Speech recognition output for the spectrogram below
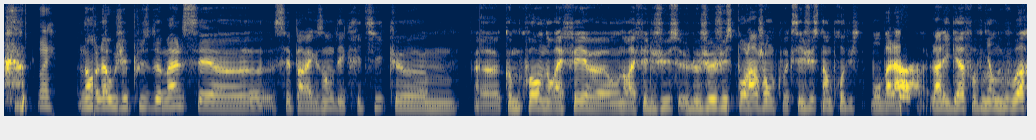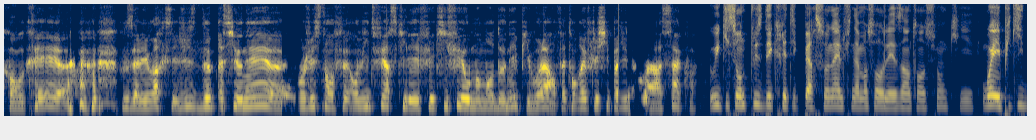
ouais. Non, là où j'ai plus de mal, c'est c'est par exemple des critiques euh, comme quoi on aurait fait, euh, on aurait fait le, juste, le jeu juste pour l'argent, quoi, que c'est juste un produit. Bon bah là, là les gars, faut venir nous voir quand on crée. Euh, vous allez voir que c'est juste deux passionnés qui ont juste envie de faire ce qui les fait kiffer au moment donné. Puis voilà, en fait, on réfléchit pas du tout à ça, quoi. Oui, qui sont plus des critiques personnelles finalement sur les intentions qui. Ouais, et puis qui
